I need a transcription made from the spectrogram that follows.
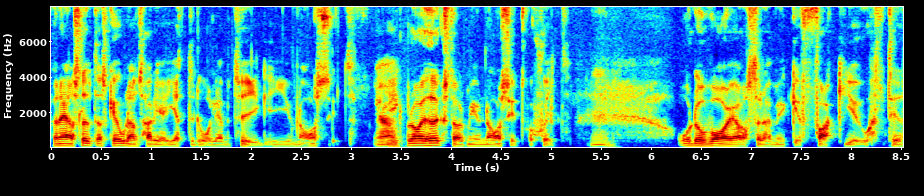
För när jag slutade skolan så hade jag jättedåliga betyg i gymnasiet. Ja. Det gick bra i högstadiet men gymnasiet var skit. Mm. Och då var jag sådär mycket fuck you till,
